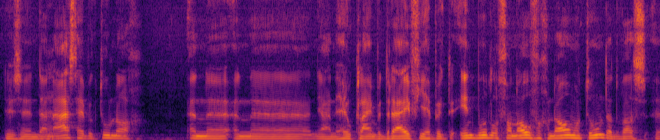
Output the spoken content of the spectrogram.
Dus en daarnaast heb ik toen nog een, eh, een, eh, ja, een heel klein bedrijfje, heb ik de inboedel van overgenomen toen. Dat was, eh,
